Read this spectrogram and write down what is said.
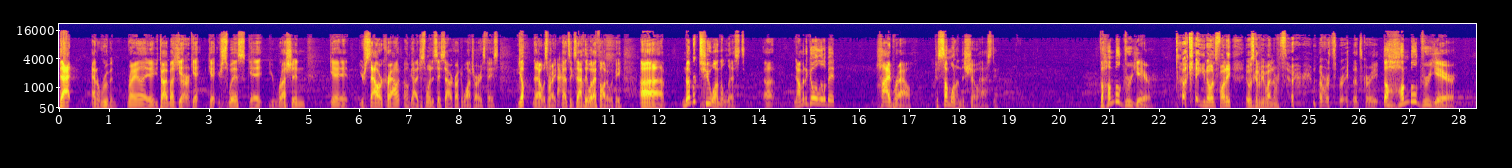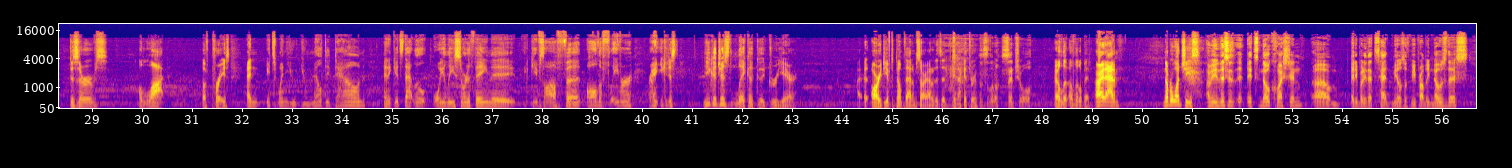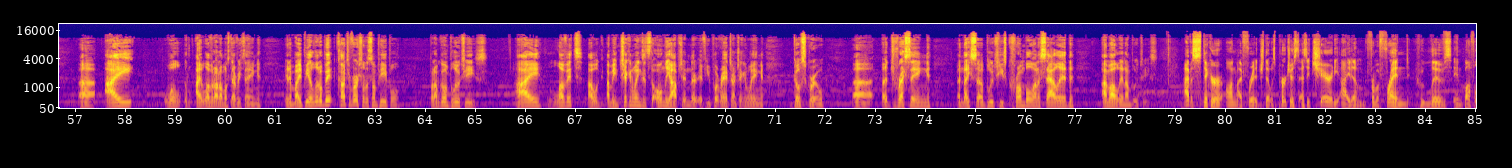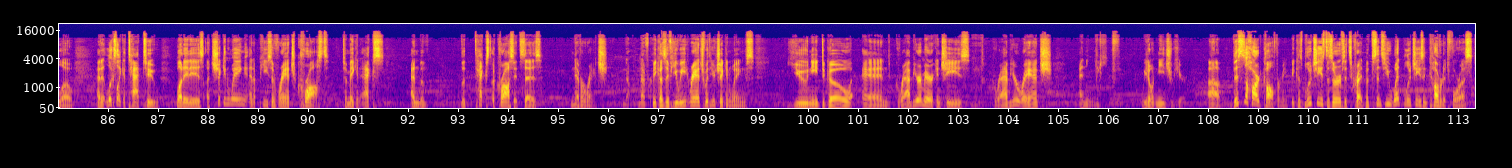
that and a Reuben, right? Like, you talk about Sure. get get get your Swiss, get your Russian, get your sauerkraut. Oh god, I just wanted to say sauerkraut to watch Ari's face. Yep, that was right. That's exactly what I thought it would be. Uh, number two on the list. Uh, now I'm going to go a little bit highbrow because someone on the show has to. The humble Gruyere. Okay, you know what's funny? It was going to be my number three. number three. That's great. the humble Gruyere deserves a lot of praise. And it's when you, you melt it down and it gets that little oily sort of thing that gives off uh, all the flavor, right? You could just you could just lick a good Gruyere. Uh, Ari, do you have to dump that? I'm sorry. I don't. Is it? Can that get through? It's a little sensual. a, li- a little bit. All right, Adam. Number one cheese. I mean, this is it- it's no question. Um, anybody that's had meals with me probably knows this. Uh, I will. I love it on almost everything, and it might be a little bit controversial to some people, but I'm going blue cheese. I love it. I will. I mean, chicken wings. It's the only option. There, if you put ranch on chicken wing, go screw. Uh, a dressing, a nice uh, blue cheese crumble on a salad. I'm all in on blue cheese. I have a sticker on my fridge that was purchased as a charity item from a friend who lives in Buffalo. And it looks like a tattoo, but it is a chicken wing and a piece of ranch crossed to make an X. And the, the text across it says, never ranch. No, never. Because if you eat ranch with your chicken wings, you need to go and grab your American cheese, grab your ranch, and leave. We don't need you here. Uh, this is a hard call for me because blue cheese deserves its cred. But since you went blue cheese and covered it for us,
